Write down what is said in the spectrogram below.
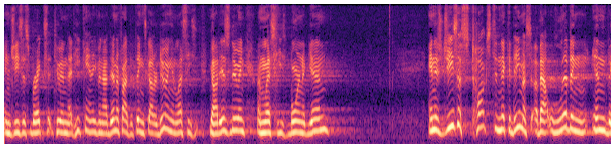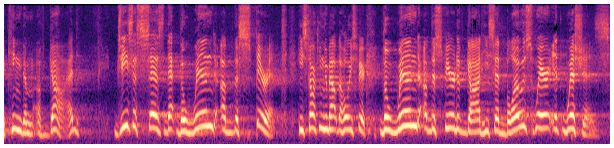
and Jesus breaks it to him that he can't even identify the things God are doing unless he's, God is doing, unless he's born again. And as Jesus talks to Nicodemus about living in the kingdom of God, Jesus says that the wind of the Spirit, he's talking about the Holy Spirit, the wind of the Spirit of God, he said, blows where it wishes.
